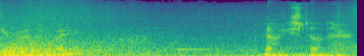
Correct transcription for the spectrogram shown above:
You ran away. No, he's still there.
